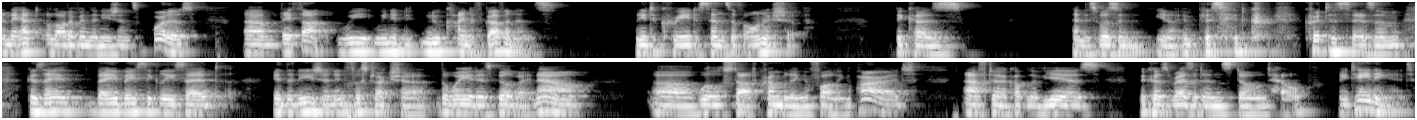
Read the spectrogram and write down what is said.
and they had a lot of Indonesian supporters. Um, they thought we we need a new kind of governance. We need to create a sense of ownership, because, and this was an you know implicit criticism, because they they basically said Indonesian infrastructure, the way it is built right now, uh, will start crumbling and falling apart after a couple of years because residents don't help maintaining it.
